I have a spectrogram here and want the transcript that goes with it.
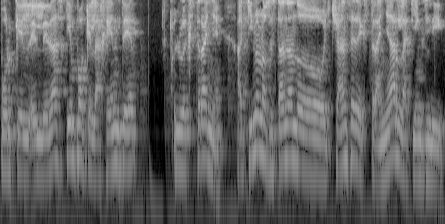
porque le das tiempo a que la gente lo extrañe. Aquí no nos están dando chance de extrañar la Kings League.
